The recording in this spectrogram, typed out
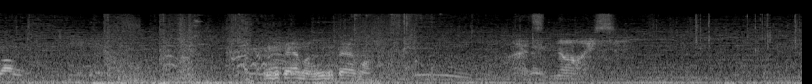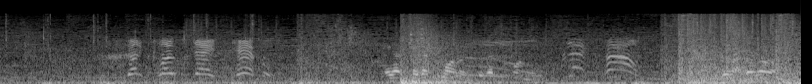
wrong. Ammo, let me get the ammo. That's nice. Got it closed in. Careful. I got, I got spawners, I got spawners. Left pound! Go up, go up,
